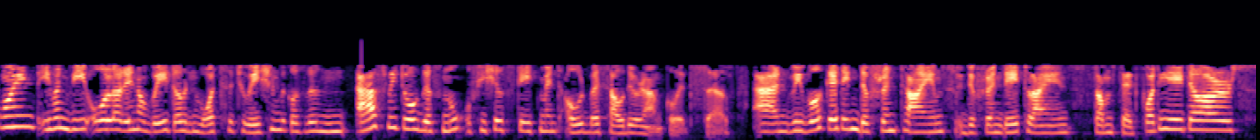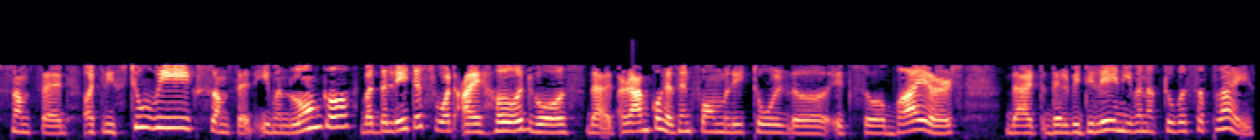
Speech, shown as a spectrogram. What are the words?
point, even we all are in a wait and watch situation because as we talk, there's no official statement out by Saudi Aramco itself. And we were getting different times, different datelines. Some said 48 hours, some said at least two weeks, some said even longer. But the latest what I heard was that Aramco has informally told uh, its uh, buyers that there'll be delay in even October supplies.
